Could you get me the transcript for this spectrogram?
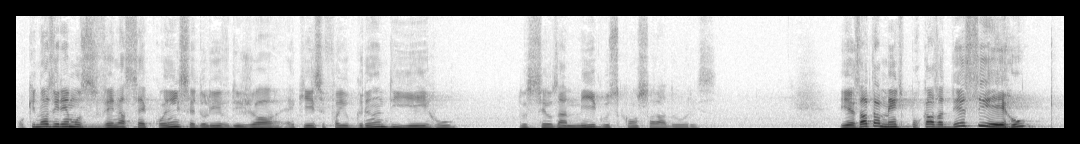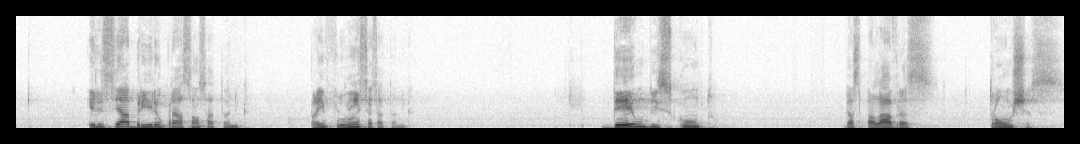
O que nós iremos ver na sequência do livro de Jó é que esse foi o grande erro dos seus amigos consoladores. E exatamente por causa desse erro, eles se abriram para a ação satânica, para a influência satânica. Dê um desconto das palavras tronchas,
